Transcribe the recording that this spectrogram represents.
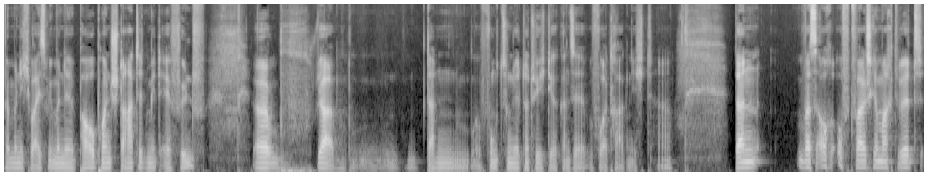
wenn man nicht weiß, wie man eine PowerPoint startet mit F5, äh, ja, dann funktioniert natürlich der ganze Vortrag nicht. Ja. Dann, was auch oft falsch gemacht wird,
